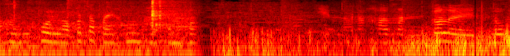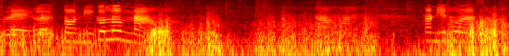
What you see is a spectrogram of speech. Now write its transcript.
แล้วค่ะทุกคนเราก็จะไปห้องพักกันนะคะเย็นแล้วนะคะ มันก็เลยลมแรงแล้วตอนนี้ก็เริ่มหนาวแล้วหนาวอะตอนนี้โทรศัพท์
